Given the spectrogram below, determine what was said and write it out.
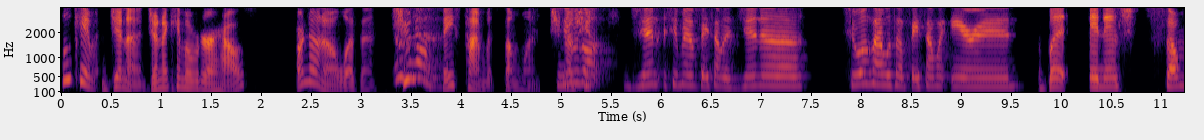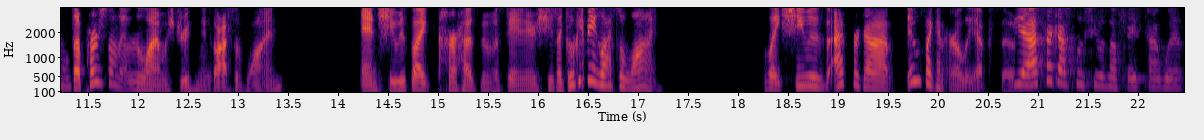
who came Jenna Jenna came over to her house or no, no, it wasn't. She was on FaceTime with someone. She, she was she, on Jen. She made on FaceTime with Jenna. She was on was on FaceTime with Erin. But and if some the person on the other line was drinking a glass of wine, and she was like, her husband was standing there. She's like, "Go get me a glass of wine." Like she was, I forgot. It was like an early episode. Yeah, I forgot who she was on FaceTime with.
